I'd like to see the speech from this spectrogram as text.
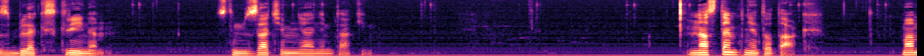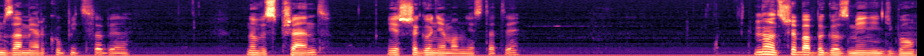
z black screenem. Z tym zaciemnianiem takim. Następnie to tak. Mam zamiar kupić sobie nowy sprzęt. Jeszcze go nie mam niestety. No, trzeba by go zmienić, bo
